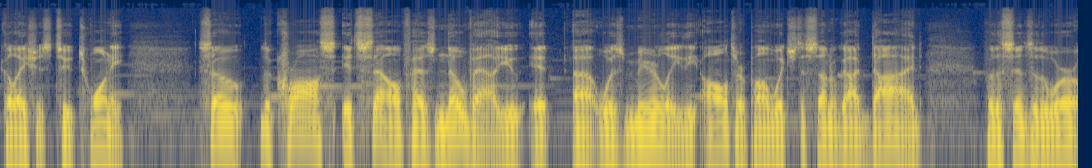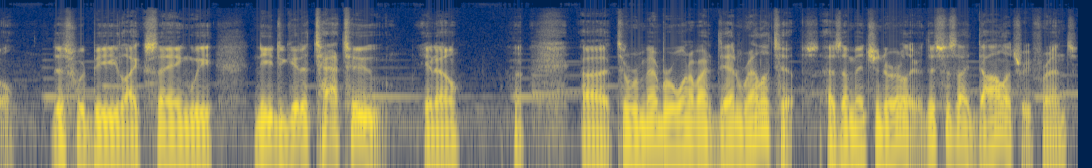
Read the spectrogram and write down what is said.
Galatians 2:20. So the cross itself has no value. It uh, was merely the altar upon which the Son of God died for the sins of the world. This would be like saying we need to get a tattoo, you know, uh, to remember one of our dead relatives. As I mentioned earlier, this is idolatry, friends.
